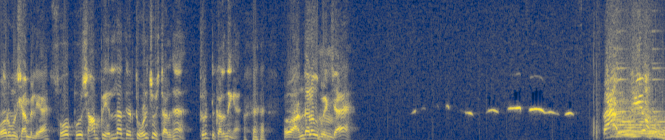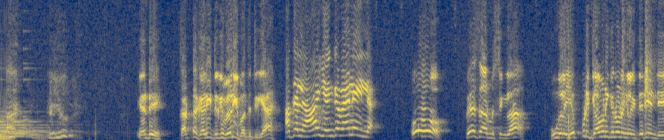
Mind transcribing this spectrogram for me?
ஒரு ரூம் ஷாம்பு இல்லையா? சோப்பு ஷாம்பு எல்லாத்தையும் எடுத்து ஒளிச்சு வச்சிட்டாளுங்க. திருட்டு கலந்தீங்க. ஓ அந்த அளவுக்கு போயிடுச்சா! ஏண்டி சட்டை கறிட்டு இருக்கு வேடிக்கை பார்த்துட்டு இருக்கியா? அதெல்லாம் எங்க வேலை இல்ல. ஓ பேச ஆரம்பிச்சிட்டீங்களா? உங்களை எப்படி கவனிக்கணும்னு எங்களுக்கு தெரியும்டி.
